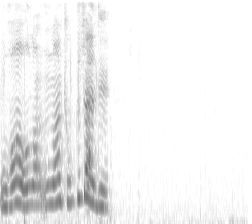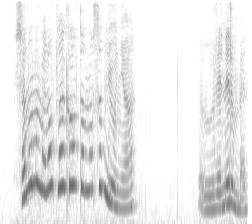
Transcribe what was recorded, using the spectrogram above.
Oha ulan, ulan çok güzeldi. Sen onu Melon Playground'da nasıl biliyorsun ya? Ben öğrenirim ben.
